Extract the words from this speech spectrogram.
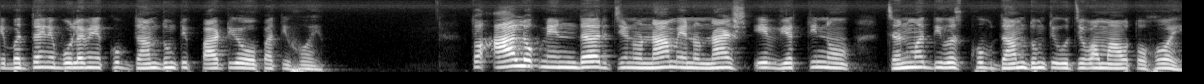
એ બધાને બોલાવીને ખૂબ ધામધૂમથી પાર્ટીઓ અપાતી હોય. તો આ લોકની અંદર જેનું નામ એનો નાશ એ વ્યક્તિનો જન્મદિવસ ખૂબ ધામધૂમથી ઉજવવામાં આવતો હોય.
